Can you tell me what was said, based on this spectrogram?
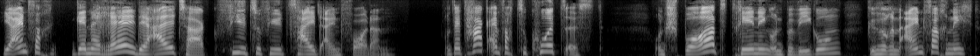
ja einfach generell der Alltag viel zu viel Zeit einfordern. Und der Tag einfach zu kurz ist. Und Sport, Training und Bewegung gehören einfach nicht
